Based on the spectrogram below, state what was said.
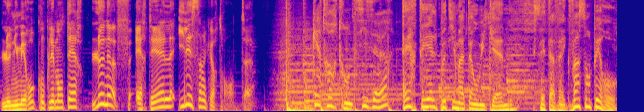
Le numéro complémentaire, le 9. RTL, il est 5h30. 4h30, 6h. RTL Petit Matin Week-end, c'est avec Vincent Perrault.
